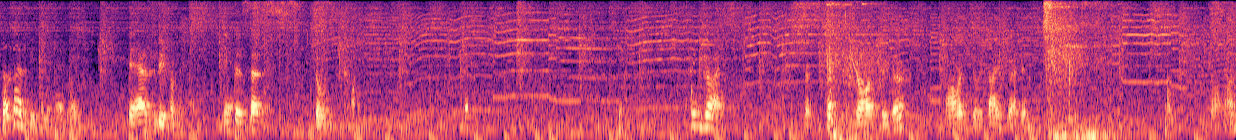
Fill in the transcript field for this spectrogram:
doesn't have to be from the hand, right? It has to be from the hand. Intercepts don't count. Twin Drive. First step, draw trigger, power to die dragon. Draw one.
